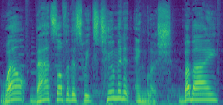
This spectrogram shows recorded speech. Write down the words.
Well, that's all for this week's 2 Minute English. Bye bye!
